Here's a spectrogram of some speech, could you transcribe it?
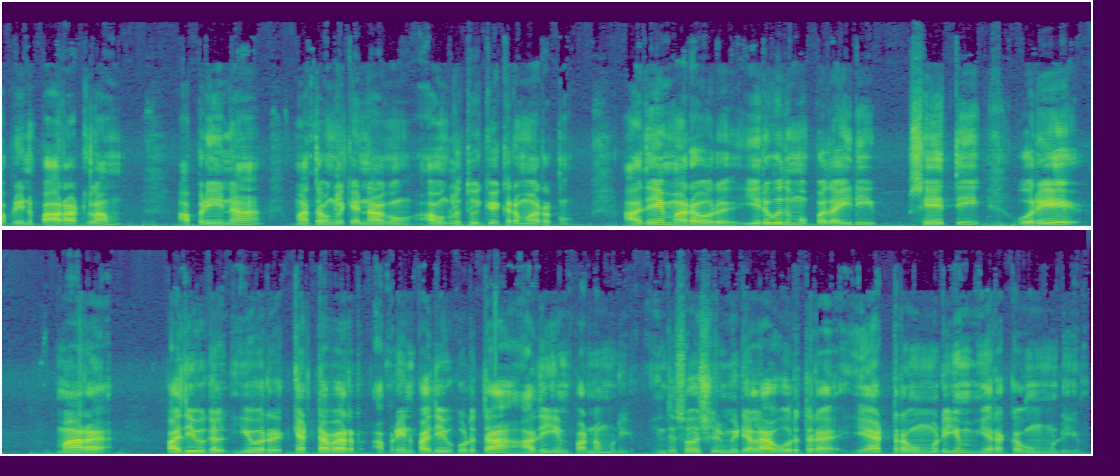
அப்படின்னு பாராட்டலாம். அப்படின்னா மற்றவங்களுக்கு என்ன ஆகும் அவங்கள தூக்கி வைக்கிற மாதிரி இருக்கும். அதே மாதிரி ஒரு இருபது முப்பது ஐடி சேர்த்தி ஒரே மாற பதிவுகள் இவர் கெட்டவர் அப்படின்னு பதிவு கொடுத்தா அதையும் பண்ண முடியும். இந்த சோஷியல் மீடியாவில் ஒருத்தரை ஏற்றவும் முடியும் இறக்கவும் முடியும்.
